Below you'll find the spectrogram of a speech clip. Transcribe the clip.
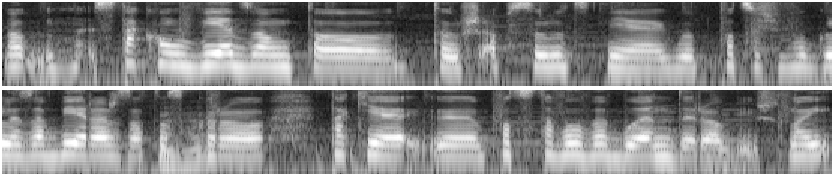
no, z taką wiedzą to, to już absolutnie jakby po co się w ogóle zabierasz za to, Mhm. skoro takie e, podstawowe błędy robisz. No i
